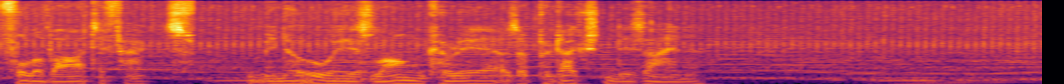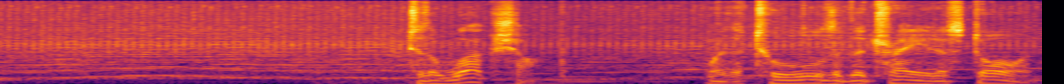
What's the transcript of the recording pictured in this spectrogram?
full of artifacts from Inoue's long career as a production designer, to the workshop where the tools of the trade are stored,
